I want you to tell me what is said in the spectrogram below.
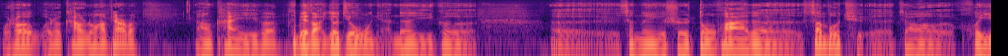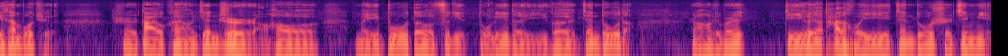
我说我说看会动画片吧，然后看一个特别早，一九九五年的一个呃，相当于是动画的三部曲，叫《回忆三部曲》，是大有克洋监制，然后每一部都有自己独立的一个监督的，然后里边第一个叫他的回忆，监督是金敏；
